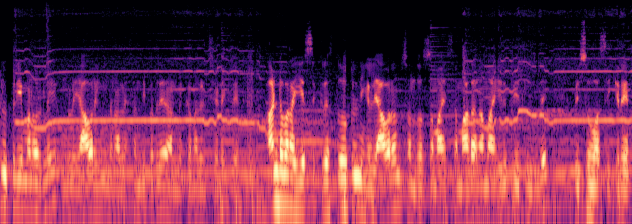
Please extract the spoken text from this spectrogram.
கிறிஸ்துக்குள் பிரியமானவர்களே உங்களை யாவரையும் இந்த நாளை சந்திப்பதிலே நான் மிக்க மகிழ்ச்சி அடைகிறேன். ஆண்டவர் இயேசு கிறிஸ்துவுக்குள் நீங்கள் யாவரும் சந்தோஷமாய் சமாதானமாய் இருப்பீர்கள் விசுவாசிக்கிறேன்.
